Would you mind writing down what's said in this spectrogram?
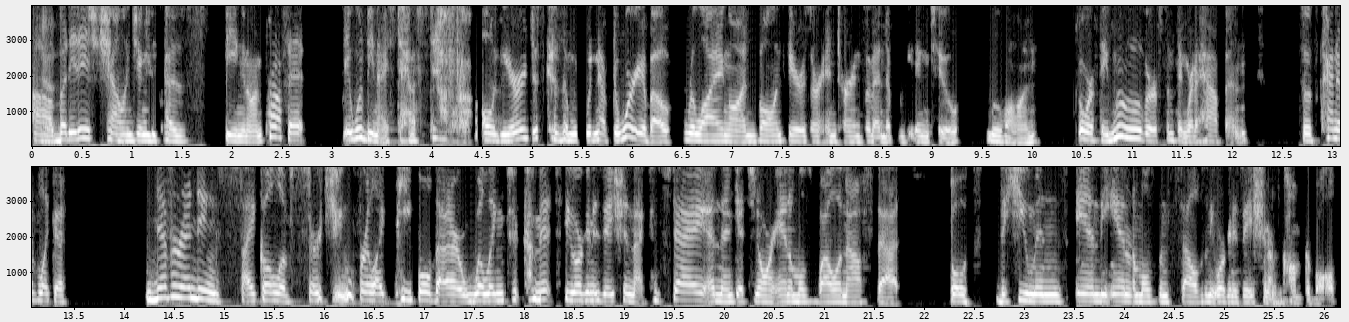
Uh, yeah. But it is challenging because being a nonprofit, it would be nice to have staff all year just because then we wouldn't have to worry about relying on volunteers or interns that end up needing to move on or if they move or if something were to happen. So it's kind of like a never ending cycle of searching for like people that are willing to commit to the organization that can stay and then get to know our animals well enough that both the humans and the animals themselves and the organization are comfortable.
